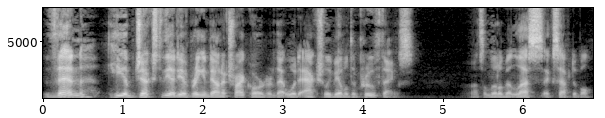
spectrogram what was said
Then he objects to the idea of bringing down a tricorder that would actually be able to prove things. That's a little bit less acceptable.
